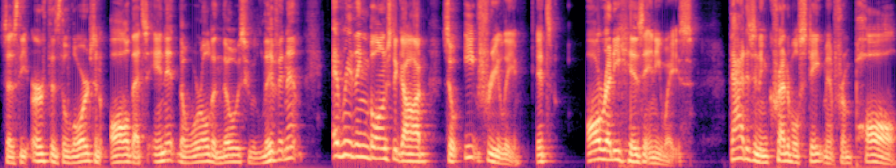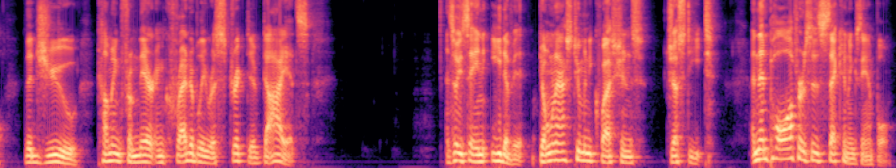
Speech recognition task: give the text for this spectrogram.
says, The earth is the Lord's and all that's in it, the world and those who live in it. Everything belongs to God, so eat freely. It's already His, anyways. That is an incredible statement from Paul, the Jew, coming from their incredibly restrictive diets. And so he's saying, eat of it. Don't ask too many questions, just eat. And then Paul offers his second example.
